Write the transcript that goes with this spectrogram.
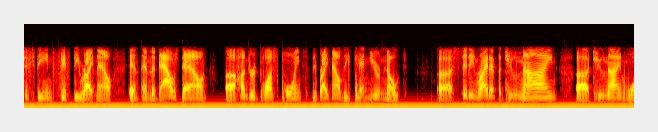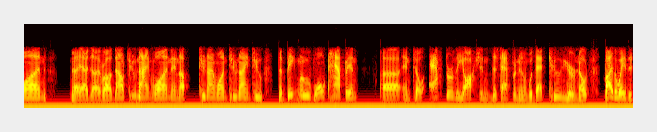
1650 right now, and and the Dow's down uh, 100 plus points. Right now, the 10-year note uh, sitting right at the two nine, uh, two nine one. Uh, well, now two nine one and up two nine one, two nine two. The big move won't happen uh, until after the auction this afternoon with that two year note. By the way, the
